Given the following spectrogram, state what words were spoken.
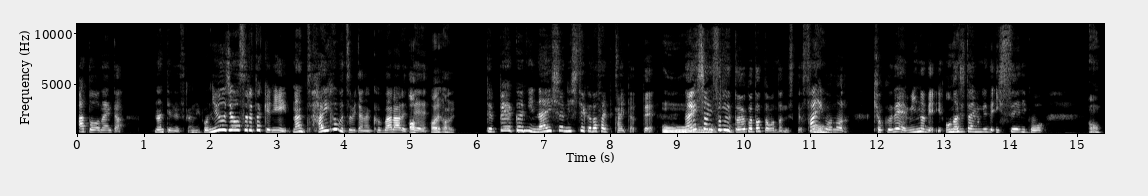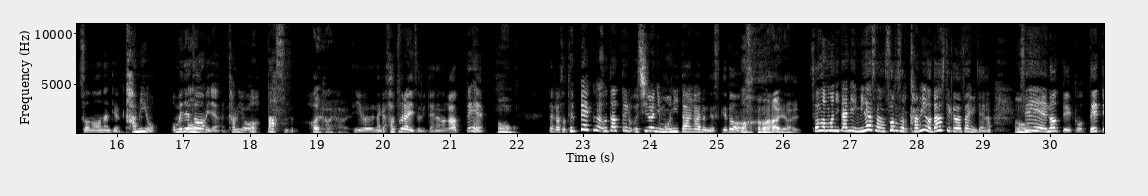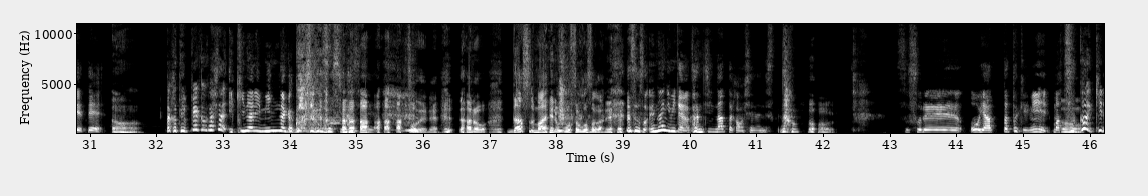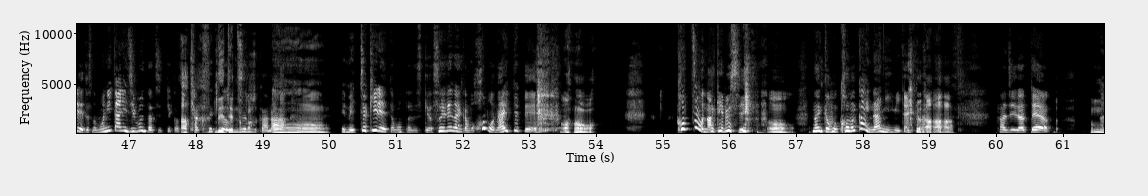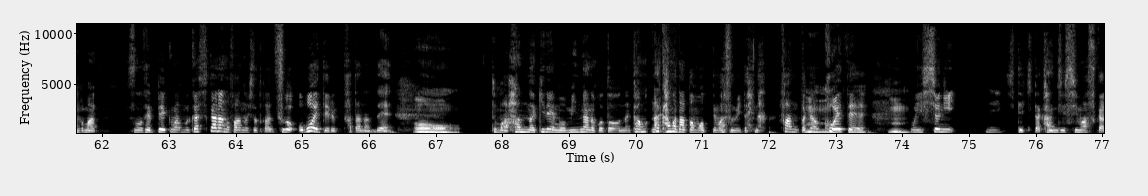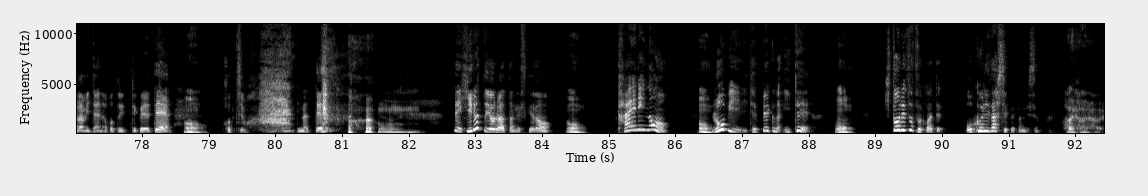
あとなんか、なんていうんですかね、こう入場するときに、なんて、配布物みたいなの配られあ、て、はいはい。てっぺいくんに内緒にしてくださいって書いてあって、内緒にするってどういうことって思ったんですけど、最後の曲でみんなで同じタイミングで一斉にこう、うんその、なんていうの、紙を、おめでとうみたいな紙を出すっはいはいはい。ていう、なんかサプライズみたいなのがあって、うん。だからそう、てっぺいくんが歌ってる後ろにモニターがあるんですけど、はいはい。そのモニターに皆さんそろそろ紙を出してくださいみたいな、うん。せーのってこう出てて、うん。だからてっぺいくんがしたらいきなりみんながゴソゴソしまして、そうだよね。あの、出す前のゴソゴソがね。そうそう、え、何みたいな感じになったかもしれないんですけど、うんそそれをやった時に、まあ、うんすっごい綺麗です。モニターに自分たちっていうか、あ客席が映出てんのか。るから、うんうんえ、めっちゃ綺麗って思ったんですけど、それでなんかもうほぼ泣いてて、うん。こっちも泣けるし、うん。なんかもうこの回何みたいな感じになって、うん。なんかまあ、そのてっぺいくんは昔からのファンの人とかすごい覚えてる方なんで、うん。とまあ半泣きでもうみんなのことを仲間仲間だと思ってますみたいな、ファンとかを超えて、うん。もう一緒に、ね、生きてきた感じしますからみたいなこと言ってくれて、うん。こっちも、はーってなって。うん。で、昼と夜あったんですけど、うん。帰りのうん。ロビーにてっぺいくんがいて、うん。一人ずつこうやって送り出してくれたんですよ。はいはいはいはい。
